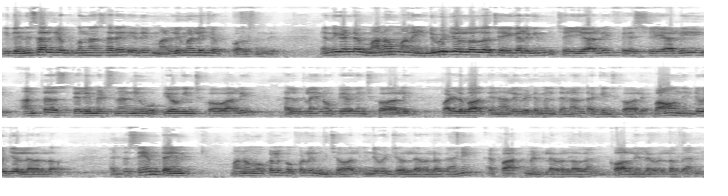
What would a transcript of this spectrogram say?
ఇది ఎన్నిసార్లు చెప్పుకున్నా సరే ఇది మళ్ళీ మళ్ళీ చెప్పుకోవాల్సింది. ఎందుకంటే మనం మన ఇండివిజువల్లో చేయగలిగింది చేయాలి ఫేస్ చేయాలి అంత టెలిమెడిసిన్ అన్ని ఉపయోగించుకోవాలి హెల్ప్ లైన్ ఉపయోగించుకోవాలి పళ్ళు బాగా తినాలి విటమిన్ తినాలి తగ్గించుకోవాలి. బాగుంది ఇండివిజువల్ లెవెల్లో అట్ ద సేమ్ టైం మనం ఒకరికొకరు నించోవాలి ఇండివిజువల్ లెవెల్లో కానీ అపార్ట్మెంట్ లెవెల్లో కానీ కాలనీ లెవెల్లో కానీ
